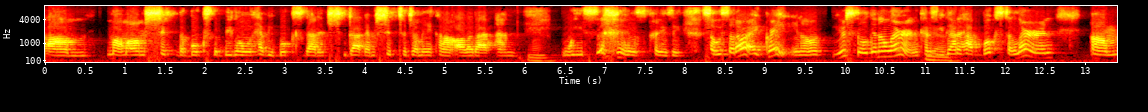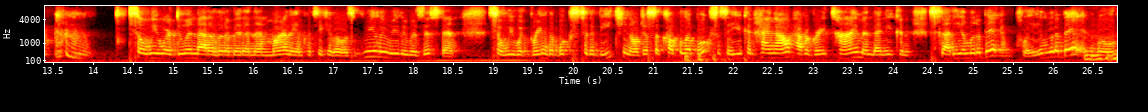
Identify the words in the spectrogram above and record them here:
um, my mom shipped the books, the big old heavy books, got it, got them shipped to Jamaica, and all of that, and mm. we it was crazy. So we said, all right, great, you know, you're still gonna learn because yeah. you got to have books to learn. Um, so we were doing that a little bit, and then Marley in particular was really, really resistant. So we would bring the books to the beach, you know, just a couple of books, and say you can hang out, have a great time, and then you can study a little bit and play a little bit, and we'll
